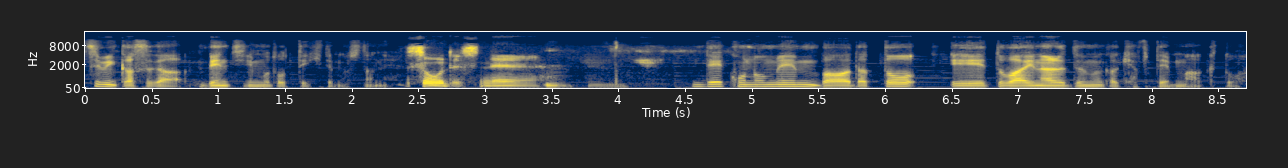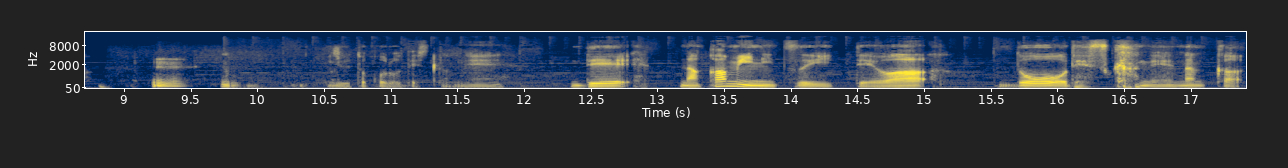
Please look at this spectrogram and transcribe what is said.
ツミカスがベンチに戻ってきてましたね。そうですね。で、このメンバーだと、えーと、ワイナルドゥムがキャプテンマークとうん。うんいうところでしたね。で、中身については、どうですかね？なんか、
